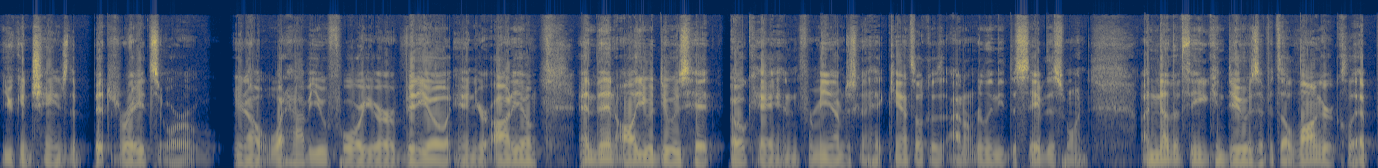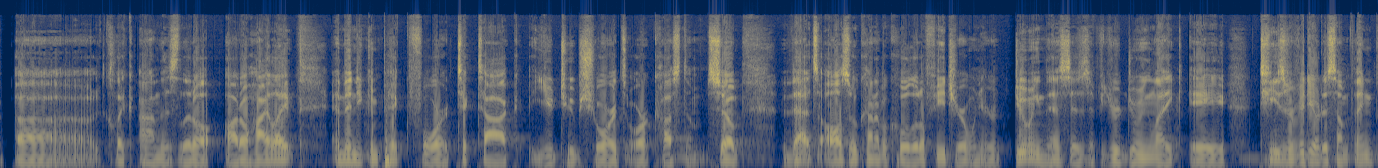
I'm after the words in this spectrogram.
You can change the bit rates or you know, what have you for your video and your audio. And then all you would do is hit OK. And for me, I'm just going to hit cancel because I don't really need to save this one. Another thing you can do is if it's a longer clip, uh, click on this little auto highlight, and then you can pick for TikTok, YouTube Shorts, or custom. So that's also kind of a cool little feature when you're doing this is if you're doing like a teaser video to something,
